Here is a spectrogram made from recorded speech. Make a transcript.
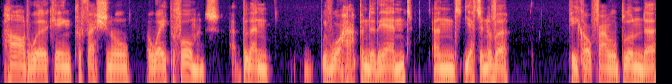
hard-working, professional away performance. But then, with what happened at the end, and yet another Peacock Farrell blunder,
